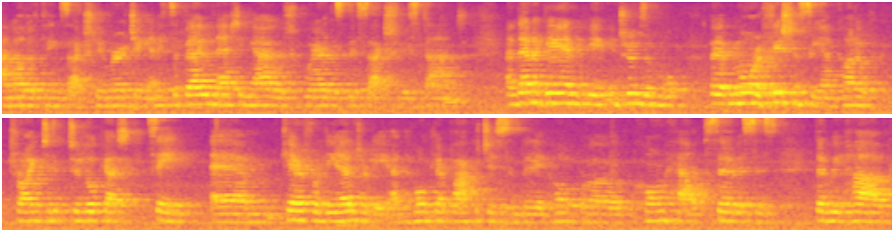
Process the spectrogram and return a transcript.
and other things actually emerging. And it's about netting out where does this actually stand. And then again, in, terms of more, uh, more efficiency and kind of trying to, to look at, say, um, care for the elderly and the home care packages and the home, uh, home help services that we have,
